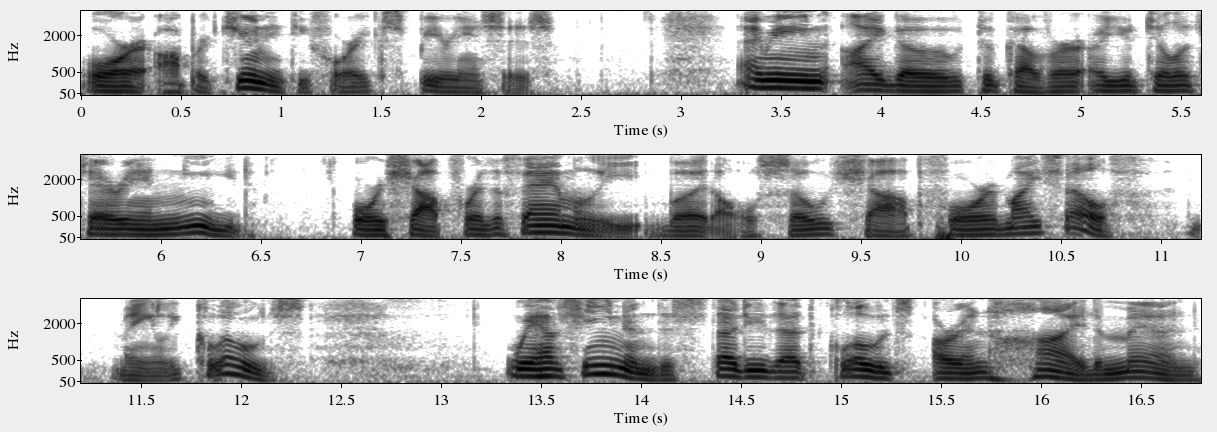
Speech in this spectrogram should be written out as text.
or opportunity for experiences. I mean, I go to cover a utilitarian need or shop for the family, but also shop for myself, mainly clothes. We have seen in this study that clothes are in high demand.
